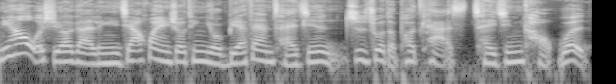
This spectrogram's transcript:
你好，我是优改林宜家，欢迎收听由 BFM 财经制作的 Podcast《财经拷问》。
